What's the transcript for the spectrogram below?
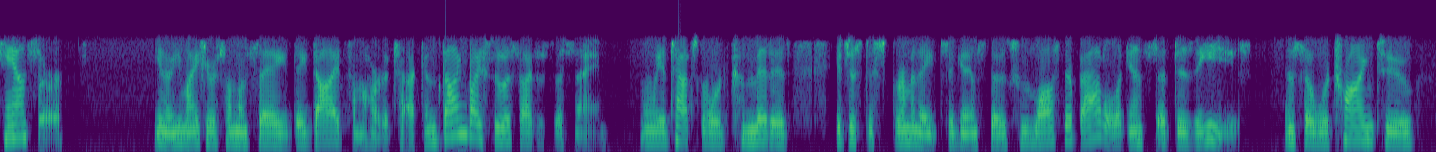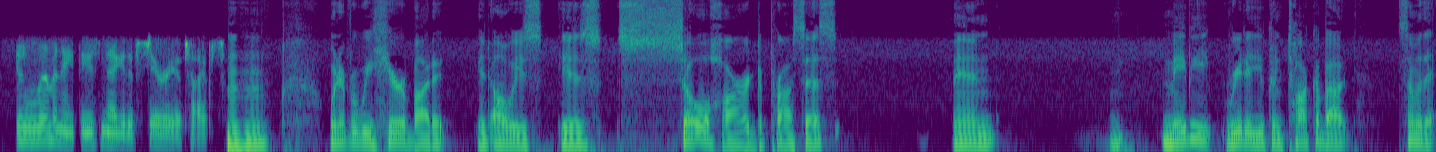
cancer. You know, you might hear someone say they died from a heart attack, and dying by suicide is the same. When we attach the word committed, it just discriminates against those who lost their battle against a disease. And so we're trying to eliminate these negative stereotypes. Mm-hmm. Whenever we hear about it, it always is so hard to process. And maybe, Rita, you can talk about some of the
